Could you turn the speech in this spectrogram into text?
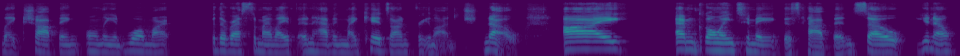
like shopping only in Walmart for the rest of my life and having my kids on free lunch. No, I am going to make this happen. So, you know,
